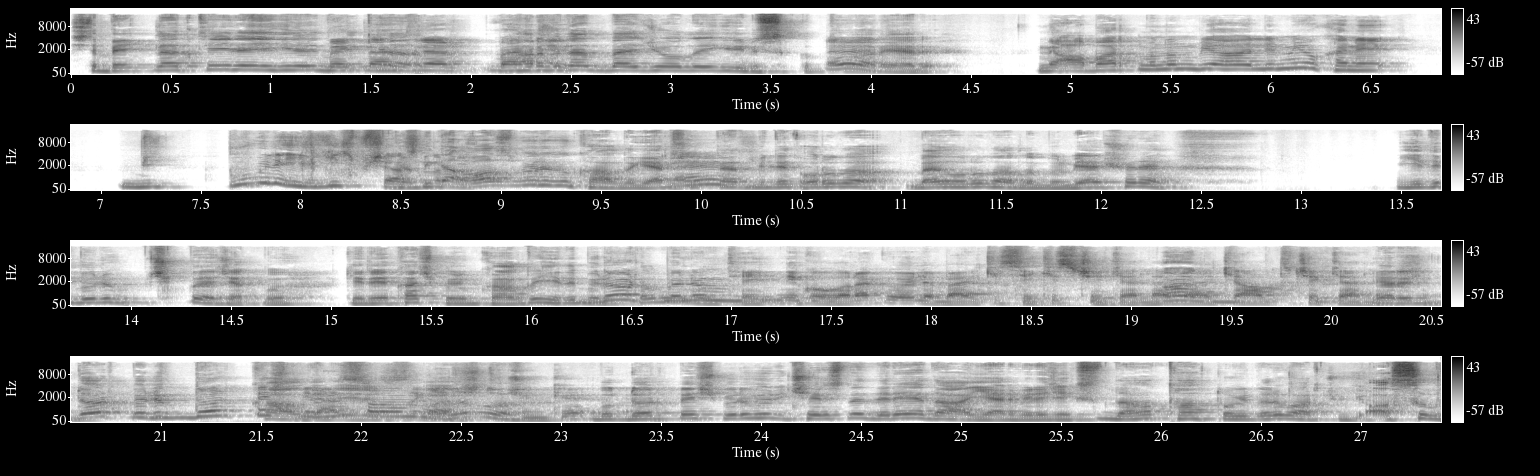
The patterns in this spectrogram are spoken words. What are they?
İşte beklentiyle ilgili Beklentiler ya, bence- harbiden bence onunla ilgili bir sıkıntı Evet. var yani. ne abartmanın bir alemi yok. Hani bir- bu bile ilginç bir şey Ya bir aslında. de bak. az bölümü kaldı gerçekten Evet. millet onu da ben onu da anlamıyorum. Yani şöyle 7 bölüm çıkmayacak mı? Geriye kaç bölüm kaldı? 7 bölüm Dört kaldı bölüm- mı? Teknik olarak öyle. Belki 8 çekerler. Ha, belki 6 çekerler. Yani şimdi. 4 bölüm 4-5 kaldı. bölüm yani. falan hızlı geçti Bu- çünkü. Bu 4-5 bölümün içerisinde nereye daha yer vereceksin? Daha taht oyunları var çünkü asıl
